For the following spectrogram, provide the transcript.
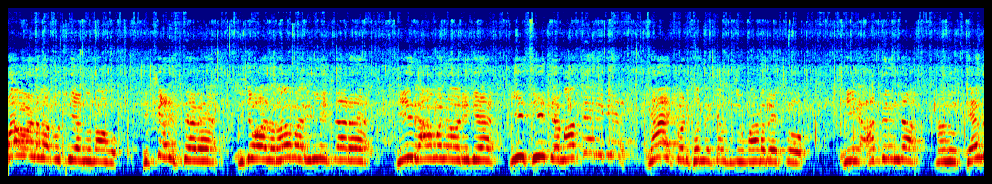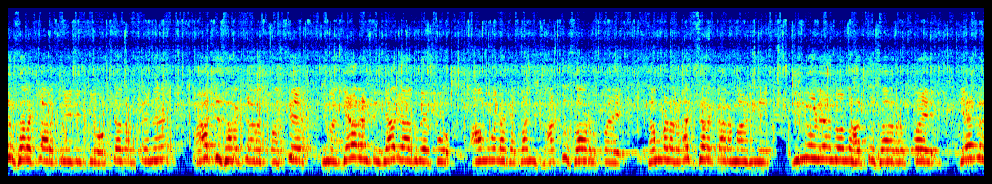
ರಾವಣನ ಬುದ್ಧಿಯನ್ನು ನಾವು ಧಿಕ್ಕರಿಸ್ತೇವೆ. ನಿಜವಾದ ರಾಮರು ಇಲ್ಲಿದ್ದಾರೆ. ಈ ರಾಮನವರಿಗೆ, ಈ ಸೀತೆ ಮಾತೆಯವರಿಗೆ ನ್ಯಾಯ ಕೊಡಿಸೋದಕ್ಕೆ ಕೆಲಸ ನೀವು ಮಾಡಬೇಕು. ಈ ಆದ್ದರಿಂದ ನಾನು ಕೇಂದ್ರ ಸರ್ಕಾರಕ್ಕೂ ಈ ರೀತಿ ಒತ್ತಾಡ್ತೇನೆ ರಾಜ್ಯ ಸರ್ಕಾರಕ್ಕೂ ಅಷ್ಟೇ ನಿಮ್ಮ ಗ್ಯಾರಂಟಿ ಜಾರಿ ಆಗಬೇಕು. ಆ ಮೂಲಕ ಕನಿಷ್ಠ ಹತ್ತು ಸಾವಿರ ರೂಪಾಯಿ ಸಂಬಳ ರಾಜ್ಯ ಸರ್ಕಾರ ಮಾಡಲಿ ಇನ್ನುಳಿದ ಒಂದು ಹತ್ತು ಸಾವಿರ ರೂಪಾಯಿ ಕೇಂದ್ರ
